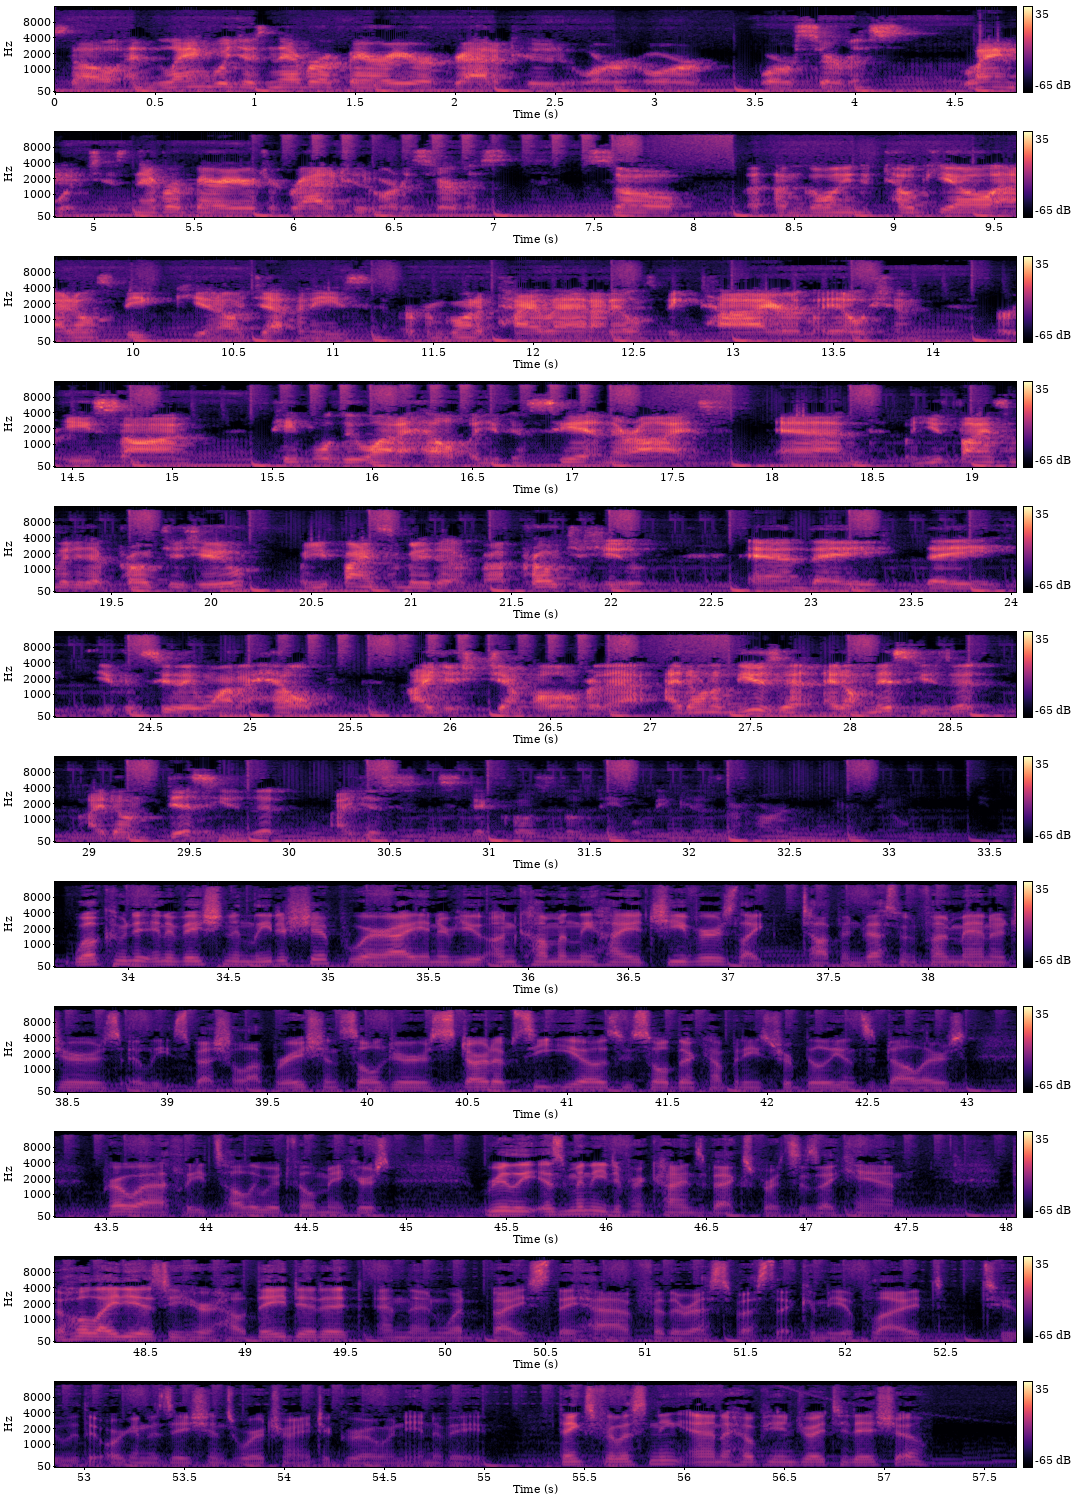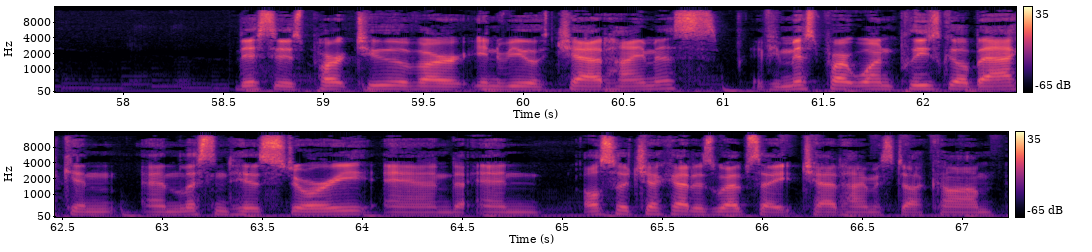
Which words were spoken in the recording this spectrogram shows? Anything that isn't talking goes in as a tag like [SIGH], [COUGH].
So, and language is never a barrier of gratitude or, or, or service. Language is never a barrier to gratitude or to service. So, if I'm going to Tokyo and I don't speak, you know, Japanese, or if I'm going to Thailand and I don't speak Thai or Laotian or Isan, people do want to help, and you can see it in their eyes. And when you find somebody that approaches you, when you find somebody that approaches you, and they they you can see they want to help, I just jump all over that. I don't abuse it. I don't misuse it. I don't disuse it. I just stick close to those people because they're hard. Welcome to Innovation and Leadership, where I interview uncommonly high achievers like top investment fund managers, elite special operations soldiers, startup CEOs who sold their companies for billions of dollars, pro athletes, Hollywood filmmakers, really as many different kinds of experts as I can. The whole idea is to hear how they did it and then what advice they have for the rest of us that can be applied to the organizations we're trying to grow and innovate. Thanks for listening, and I hope you enjoyed today's show. This is part two of our interview with Chad Hymas. If you missed part one, please go back and, and listen to his story and and also check out his website, chadhymas.com.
